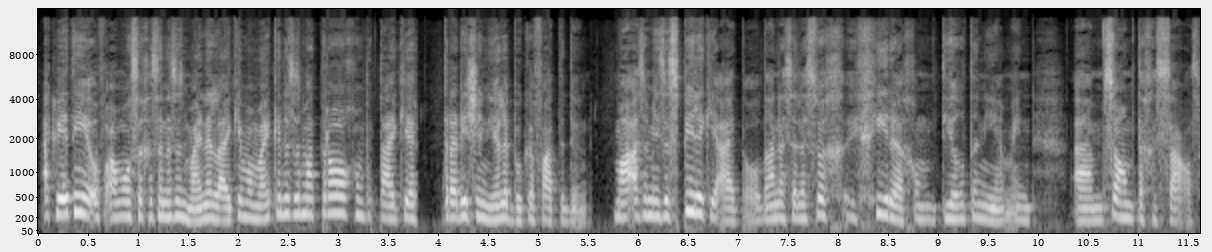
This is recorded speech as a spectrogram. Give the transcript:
Ek weet nie of almal se gesinne soos myne lyk nie, maar my kinders is maar traag om partykeer tradisionele boeke vat te doen. Maar as 'n mens 'n speletjie uithaal, dan is hulle so gierig om deel te neem en ehm um, saam te gesels.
